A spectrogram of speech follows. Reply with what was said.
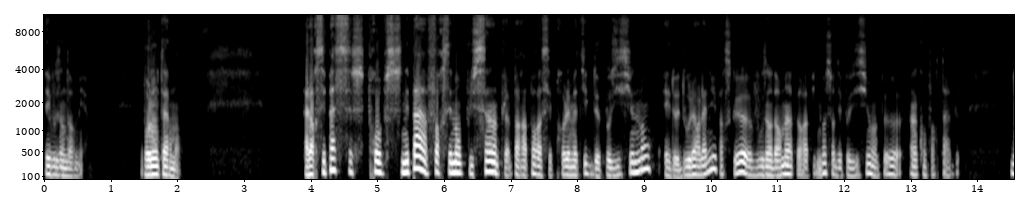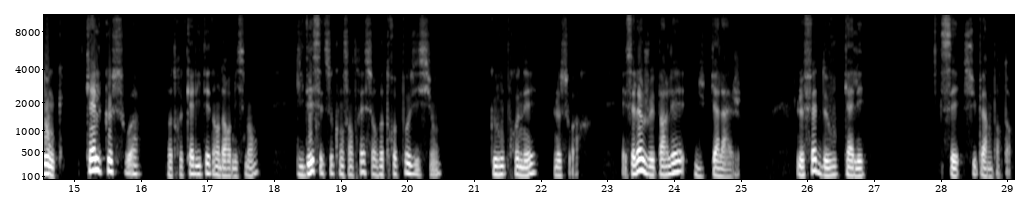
et vous endormir, volontairement. Alors ce n'est pas forcément plus simple par rapport à ces problématiques de positionnement et de douleur la nuit parce que vous vous endormez un peu rapidement sur des positions un peu inconfortables. Donc, quelle que soit votre qualité d'endormissement, l'idée c'est de se concentrer sur votre position vous prenez le soir. Et c'est là où je vais parler du calage. Le fait de vous caler, c'est super important.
